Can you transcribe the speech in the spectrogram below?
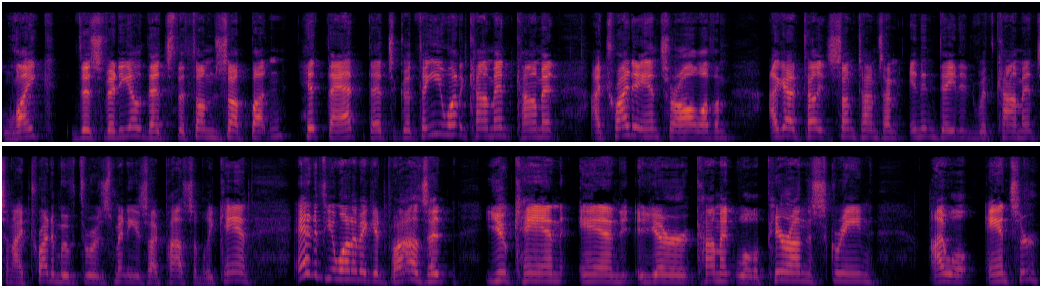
Like this video. That's the thumbs up button. Hit that. That's a good thing. You want to comment? Comment. I try to answer all of them. I got to tell you, sometimes I'm inundated with comments and I try to move through as many as I possibly can. And if you want to make a deposit, you can, and your comment will appear on the screen. I will answer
